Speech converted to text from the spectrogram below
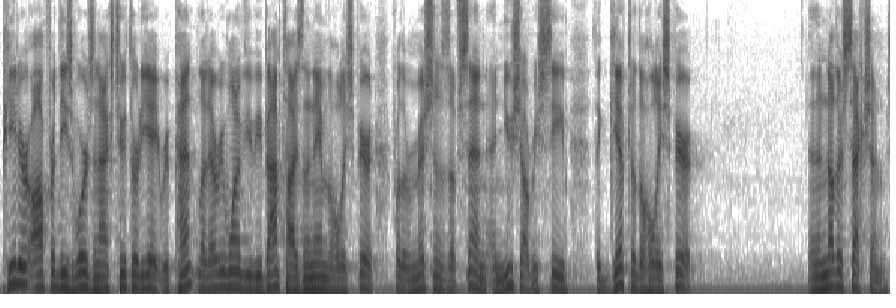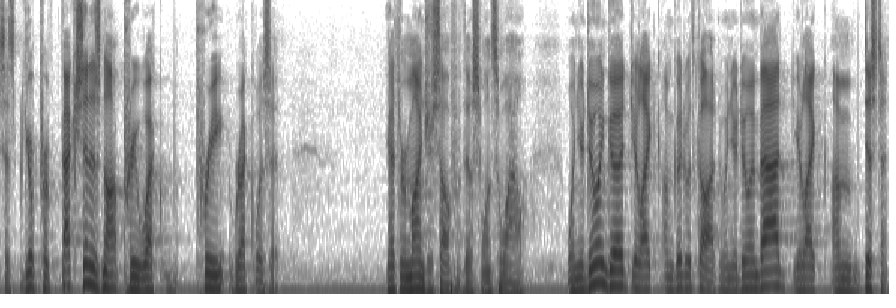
Peter offered these words in Acts 2:38, "Repent, let every one of you be baptized in the name of the Holy Spirit for the remissions of sin, and you shall receive the gift of the Holy Spirit." In another section, says, Your perfection is not prerequisite. You have to remind yourself of this once in a while. When you're doing good, you're like, I'm good with God. When you're doing bad, you're like, I'm distant.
